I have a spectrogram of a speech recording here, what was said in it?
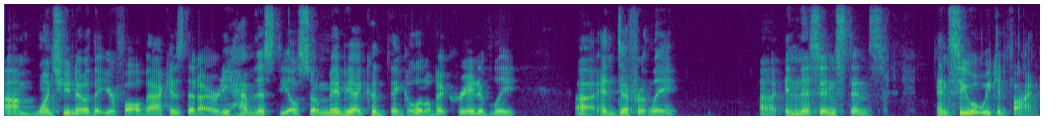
um, once you know that your fallback is that I already have this deal. So maybe I could think a little bit creatively uh, and differently uh, in this instance and see what we can find.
